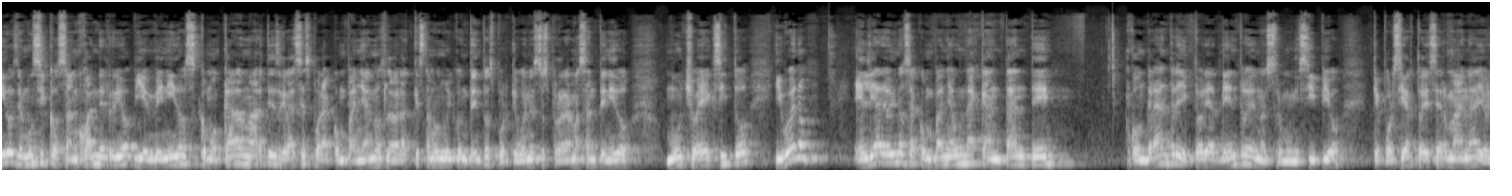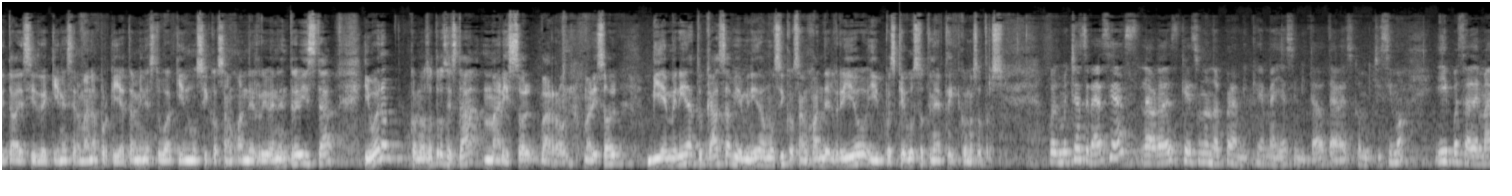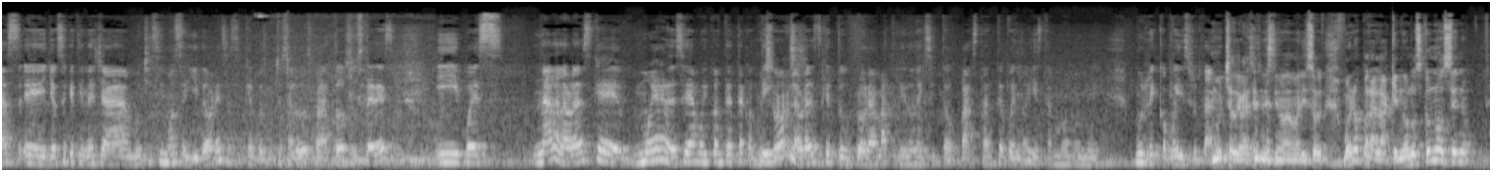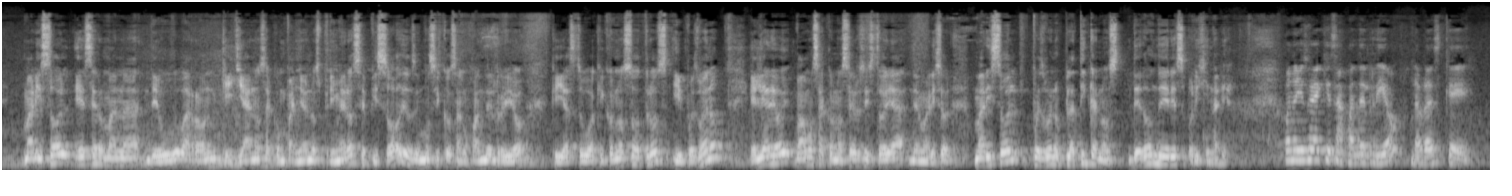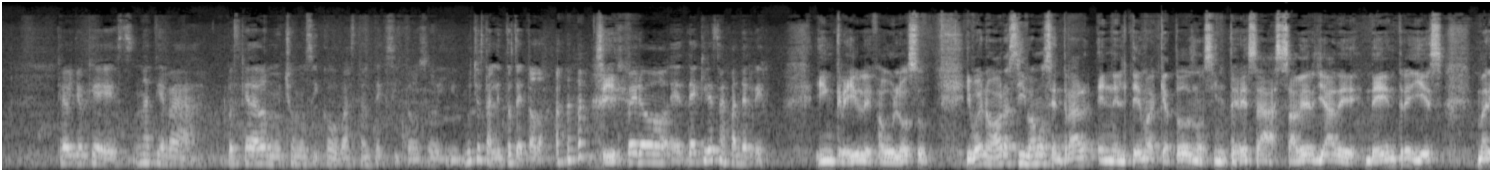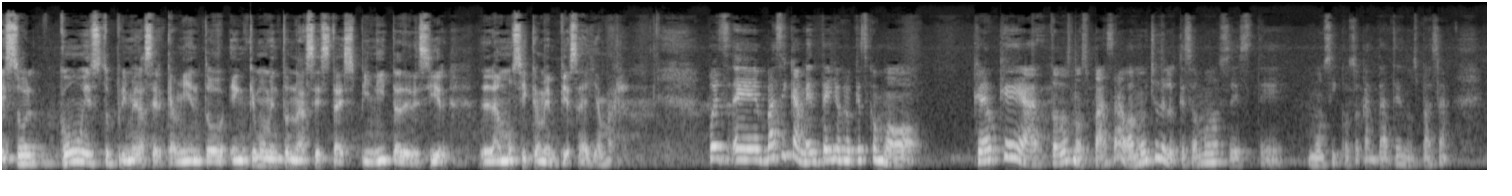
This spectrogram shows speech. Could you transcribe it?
Amigos de Músicos San Juan del Río, bienvenidos como cada martes, gracias por acompañarnos, la verdad que estamos muy contentos porque bueno, estos programas han tenido mucho éxito. Y bueno, el día de hoy nos acompaña una cantante con gran trayectoria dentro de nuestro municipio, que por cierto es hermana, y ahorita a decir de quién es hermana, porque ya también estuvo aquí en Músico San Juan del Río en entrevista. Y bueno, con nosotros está Marisol Barrón. Marisol, bienvenida a tu casa, bienvenida a Músico San Juan del Río, y pues qué gusto tenerte aquí con nosotros. Pues muchas gracias. La verdad es que es un honor para mí que me hayas invitado. Te agradezco muchísimo. Y pues además eh, yo sé que tienes ya muchísimos seguidores, así que pues muchos saludos para todos ustedes. Y pues nada, la verdad es que muy agradecida, muy contenta contigo. La verdad es que tu programa ha tenido un éxito bastante bueno y está muy, muy, muy, muy rico, muy disfrutable. Muchas gracias, mi estimada Marisol. Bueno, para la que no los conocen, Marisol es hermana de Hugo Barrón, que ya nos acompañó en los primeros episodios de Músico San Juan del Río, que ya estuvo aquí con nosotros. Y pues bueno, el día de hoy vamos a conocer su historia de Marisol. Marisol, pues bueno, platícanos, ¿de dónde eres originaria? Bueno, yo soy aquí de San Juan del Río. La verdad es que creo yo que es una tierra pues que ha dado mucho músico bastante exitoso y muchos talentos de todo. Sí. Pero eh, de aquí de San Juan del Río. Increíble, fabuloso. Y bueno, ahora sí vamos a entrar en el tema que a todos nos interesa saber ya de, de entre y es, Marisol, ¿cómo es tu primer acercamiento? ¿En qué momento nace esta espinita de decir, la música me empieza a llamar? Pues eh, básicamente yo creo que es como, creo que a todos nos pasa, o a muchos de los que somos este, músicos o cantantes nos pasa,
